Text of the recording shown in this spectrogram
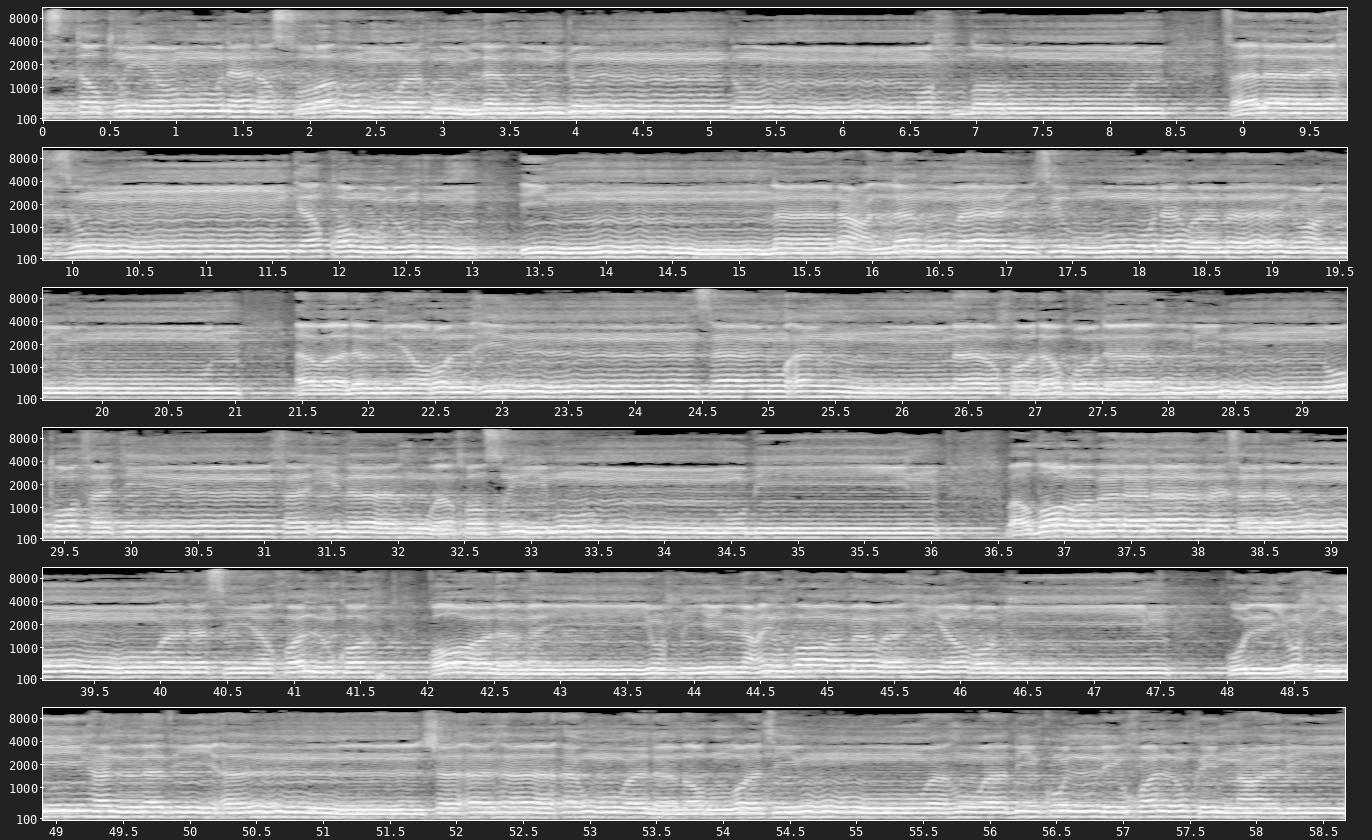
يستطيعون نصرهم وهم لهم جند محضرون فلا يحزنك قولهم إنا نعلم ما يسرون وما يعلنون فإذا هو خصيم مبين وضرب لنا مثلا ونسي خلقه قال من يحيي العظام وهي رميم قل يحييها الذي أنشأها أول مرة وهو بكل خلق عليم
